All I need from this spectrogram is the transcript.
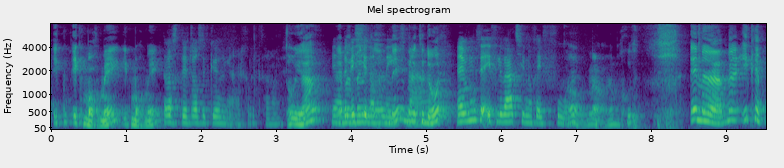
Ik, ik mocht mee, ik mocht mee. Dat was, dit was de keuring eigenlijk trouwens. Oh ja? Ja, Eh, dat ben- wist je nog eh, niet, Nee, ben ik erdoor? Nee, we moeten de evaluatie nog even voeren. Oh, nou, helemaal goed. En eh, maar ik heb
